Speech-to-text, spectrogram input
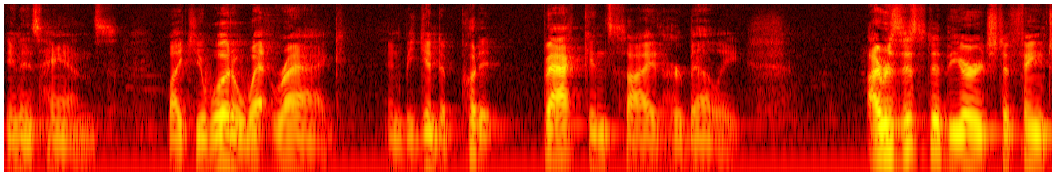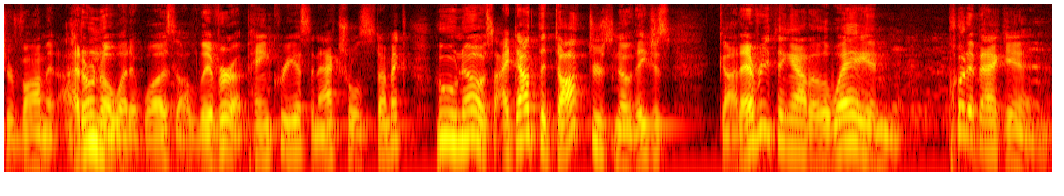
in his hands, like you would a wet rag, and begin to put it back inside her belly. I resisted the urge to faint or vomit. I don't know what it was a liver, a pancreas, an actual stomach. Who knows? I doubt the doctors know. They just got everything out of the way and put it back in.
